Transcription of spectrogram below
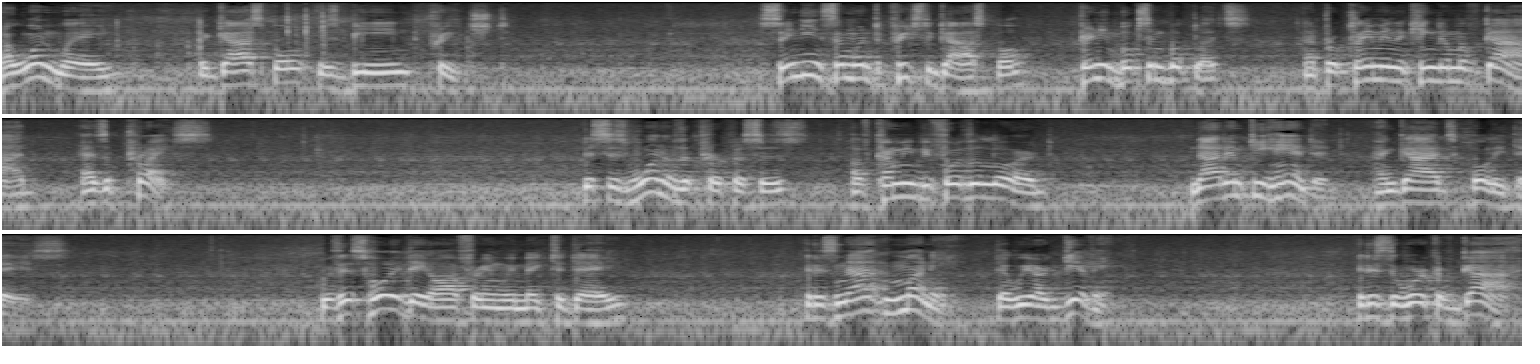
are one way the gospel is being preached. Sending someone to preach the gospel, printing books and booklets, and proclaiming the kingdom of God as a price. This is one of the purposes of coming before the Lord not empty handed on God's holy days. With this holy day offering we make today, it is not money that we are giving, it is the work of God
